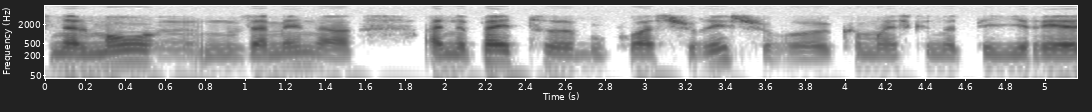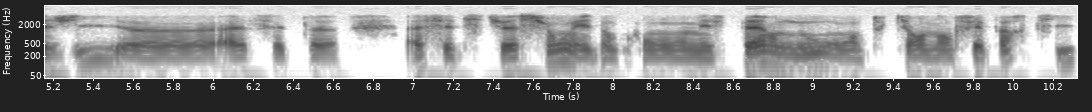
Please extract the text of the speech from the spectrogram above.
finalement euh, nous amènent à, à, ne pas être beaucoup rassurés sur comment est-ce que notre pays réagit à cette à cette situation. Et donc on espère, nous, en tout cas on en fait partie,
